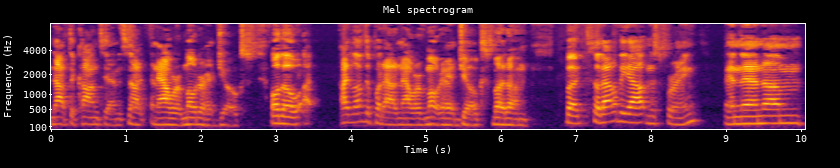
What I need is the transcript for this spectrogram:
not the content. It's not an hour of Motorhead jokes. Although I, I'd love to put out an hour of Motorhead jokes, but um, but so that'll be out in the spring, and then um,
